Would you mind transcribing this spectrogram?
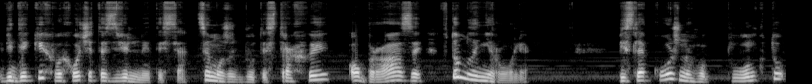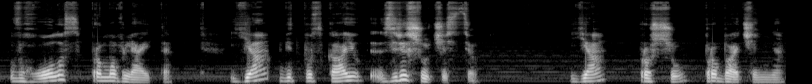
від яких ви хочете звільнитися. Це можуть бути страхи, образи, втомлені ролі. Після кожного пункту вголос промовляйте. Я відпускаю з рішучістю. Я прошу пробачення.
